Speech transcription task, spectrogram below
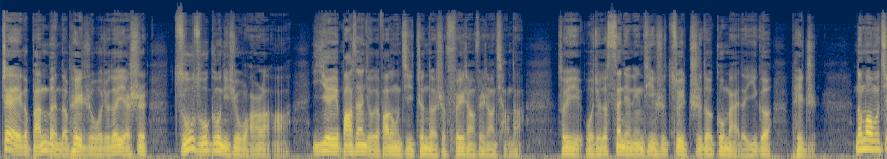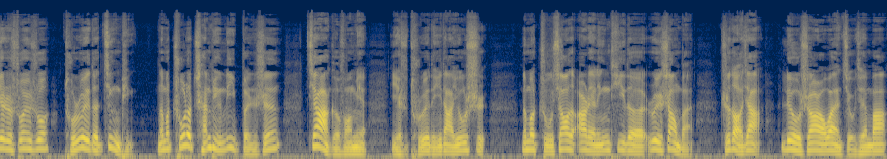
这个版本的配置，我觉得也是足足够你去玩了啊！EA 八三九的发动机真的是非常非常强大，所以我觉得 3.0T 是最值得购买的一个配置。那么我们接着说一说途锐的竞品。那么除了产品力本身，价格方面也是途锐的一大优势。那么主销的 2.0T 的锐尚版，指导价六十二万九千八，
